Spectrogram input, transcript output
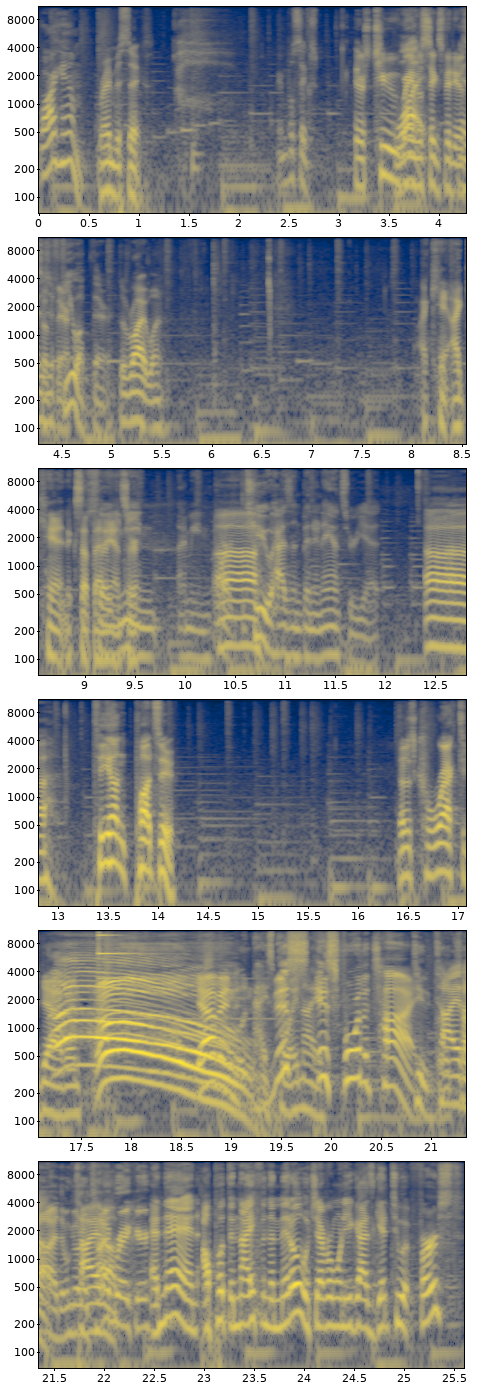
why him? Rainbow Six. Rainbow Six. There's two What? Rainbow Six videos There's up a few up there. The right one. I can't. I can't accept So that you answer. mean, I mean, part Uh, two hasn't been an answer yet. Uh, T Hunt Part 2. That is correct, Gavin. Oh! Gavin, Nice boy, this nice. is for the tie. Dude, tie it tie, up. then we go tie it up. tiebreaker. And then I'll put the knife in the middle, whichever one of you guys get to it first.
